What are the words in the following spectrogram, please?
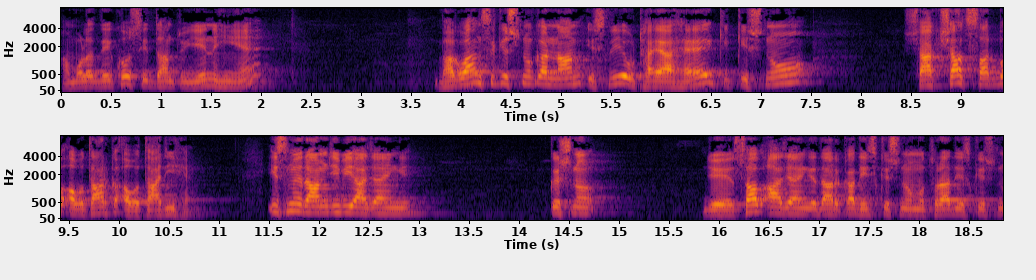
हम बोला, देखो, सिद्धांत तो ये नहीं है। भगवान श्री कृष्ण का नाम इसलिए उठाया है कि कृष्णो साक्षात सर्व अवतार का अवतारी है। इसमें राम जी भी आ जाएँगे। कृष्ण जे सब आ जाएँगे, द्वारकाधीश कृष्ण, मथुराधीश कृष्ण,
